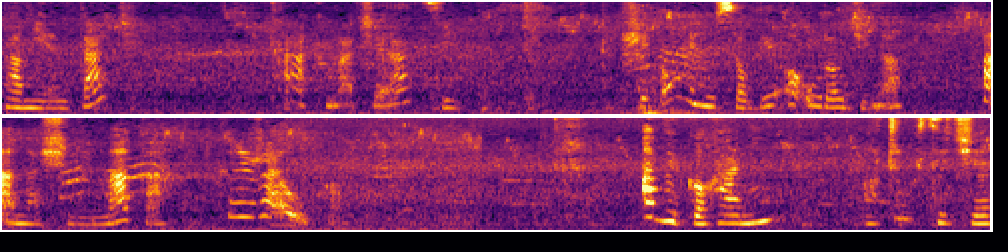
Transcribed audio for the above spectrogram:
pamiętać? Tak, macie rację. Przypomniał sobie o urodzinach pana ślimaka Chyżełko. A wy, kochani, o czym chcecie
